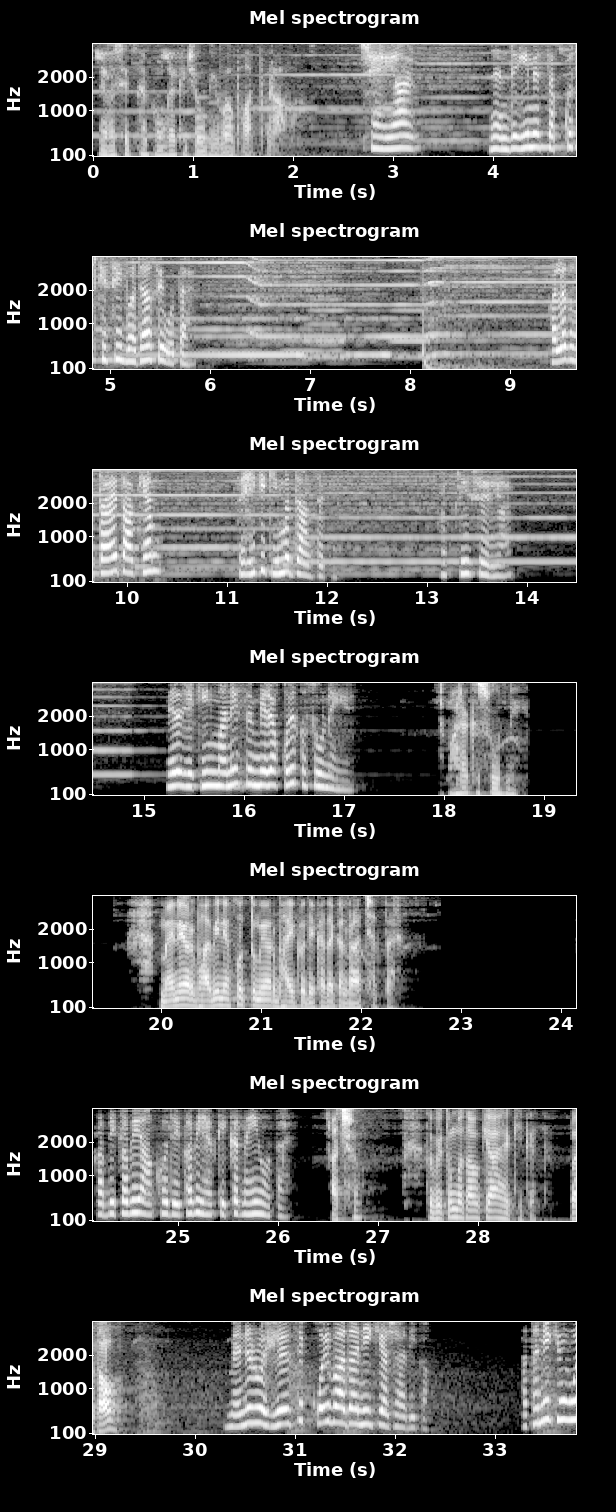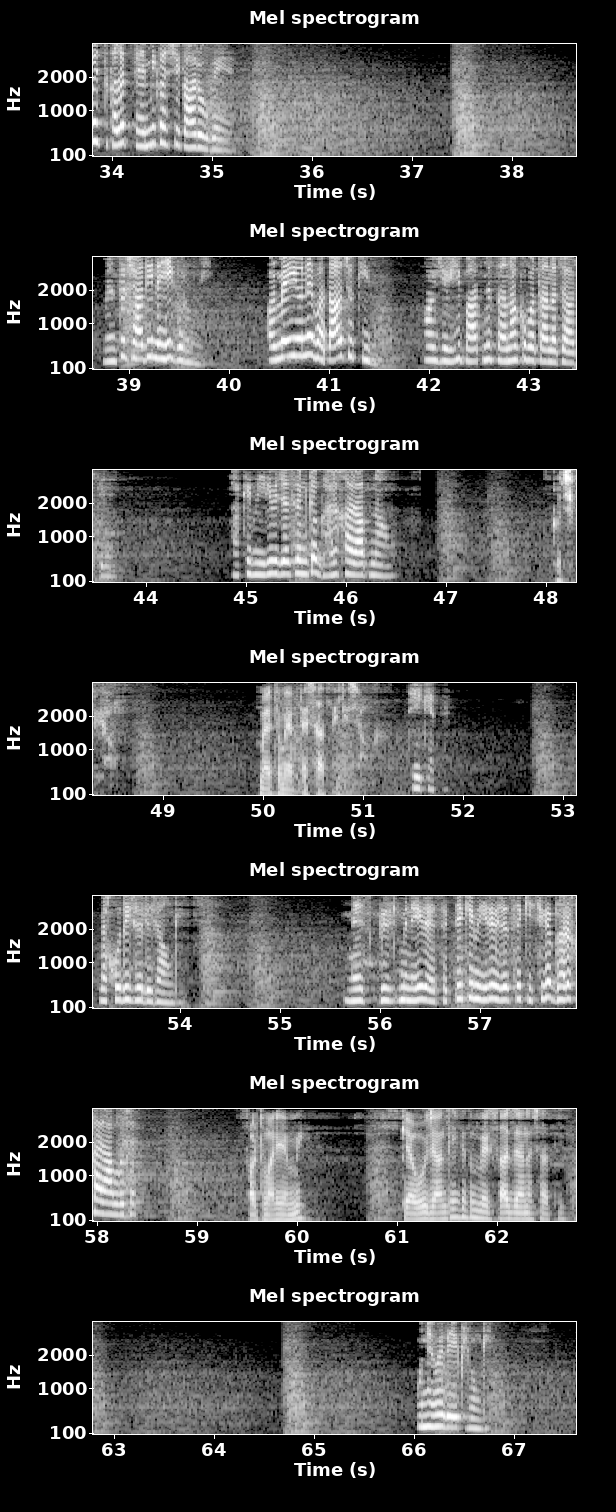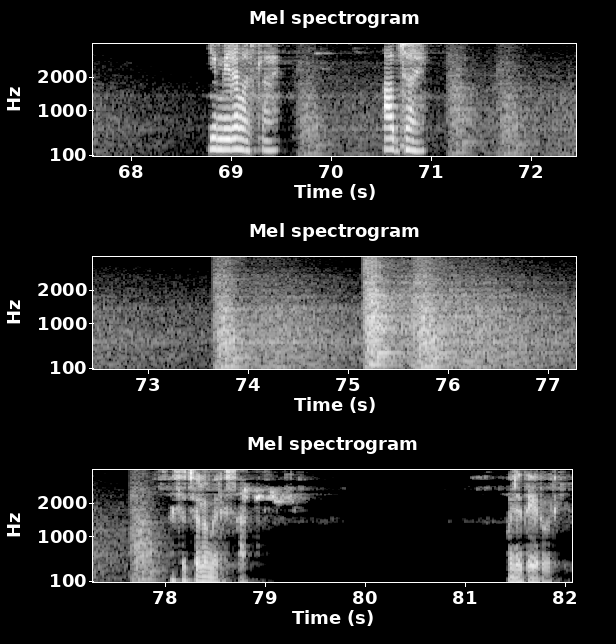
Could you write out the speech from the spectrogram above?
मैं बस इतना कहूँगा कि जो भी हुआ बहुत बुरा हुआ। शहरियार ज़िंदगी में सब कुछ किसी वजह से होता है। गलत होता है ताकि हम सही की कीमत जान सकें। और प्लीज़ शहरियार। मेरा यकीन माने इसमें मेरा कोई कसूर नहीं है। तुम्हारा कसूर नहीं। मैंने और भाभी ने खुद तुम्हें और भाई को देखा था कल रात छत पर। कभी कभी आँखों देखा भी हकीकत नहीं होता है। अच्छा तो फिर तुम बताओ क्या है हकीकत? बताओ। मैंने रोहेल से कोई वादा नहीं किया शादी का। पता नहीं क्यों वो इस गलत फहमी का शिकार हो गए हैं। मैं उनसे शादी नहीं करूँगी। और मैं ये उन्हें बता चुकी हूँ। और यही बात मैं सना को बताना चाहती हूँ। ताकि मेरी वजह से उनका घर खराब ना हो। कुछ भी हो मैं तुम्हें अपने साथ नहीं ले जाऊँगा। ठीक है फिर। मैं खुद ही चली जाऊँगी। मैं इस गिल्ट में नहीं रह सकती कि मेरी वजह से किसी का घर खराब हो जाए। और तुम्हारी अम्मी? क्या वो जानती हैं कि तुम मेरे साथ जाना चाहती हो? उन्हें मैं देख लूँगी। ये मेरा मसला है। आप जाएँ। अच्छा चलो मेरे साथ। मुझे देर हो रही है।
